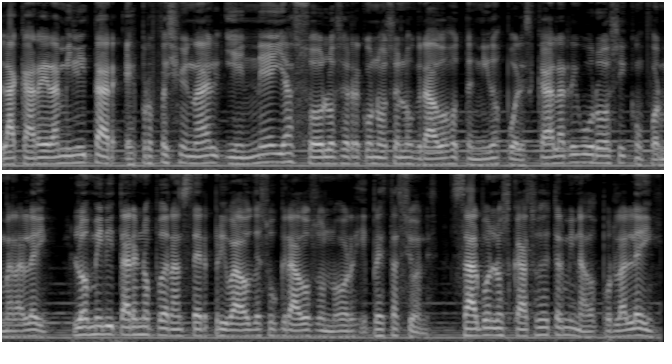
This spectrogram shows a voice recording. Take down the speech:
La carrera militar es profesional y en ella solo se reconocen los grados obtenidos por escala rigurosa y conforme a la ley. Los militares no podrán ser privados de sus grados, honores y prestaciones, salvo en los casos determinados por la ley.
